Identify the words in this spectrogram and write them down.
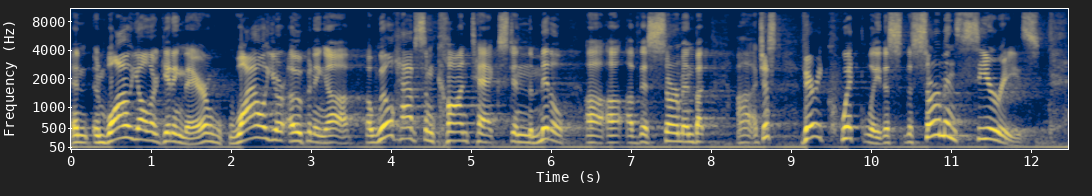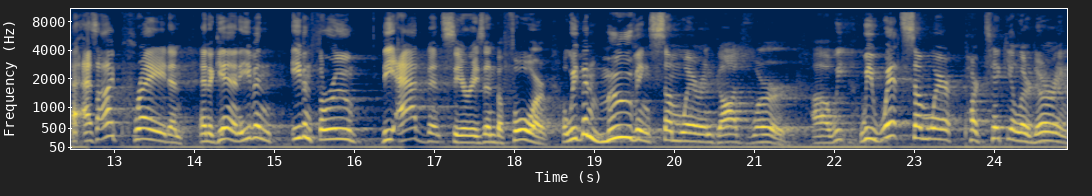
and, and while y'all are getting there, while you're opening up, uh, we'll have some context in the middle uh, uh, of this sermon, but uh, just very quickly, this, the sermon series, as I prayed, and, and again, even, even through the Advent series and before, we've been moving somewhere in God's Word. Uh, we, we went somewhere particular during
